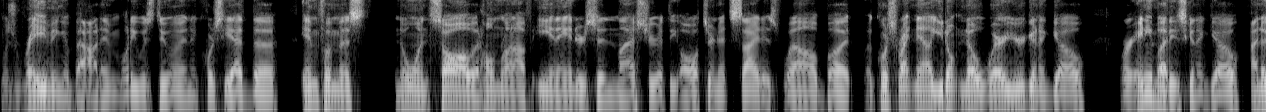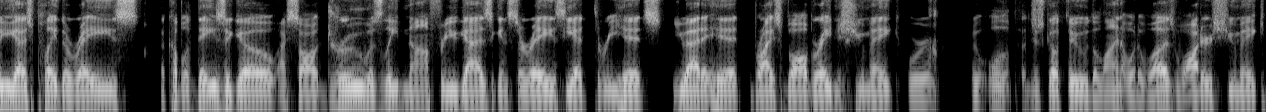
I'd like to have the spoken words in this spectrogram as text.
was raving about him, what he was doing. Of course, he had the infamous no one saw but home run off Ian Anderson last year at the alternate site as well. But of course, right now you don't know where you're going to go, where anybody's going to go. I know you guys played the Rays a couple of days ago. I saw Drew was leading off for you guys against the Rays. He had three hits. You had a hit. Bryce Ball, Braden Shewmake, or we'll just go through the lineup. What it was: Waters, Shewmake,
